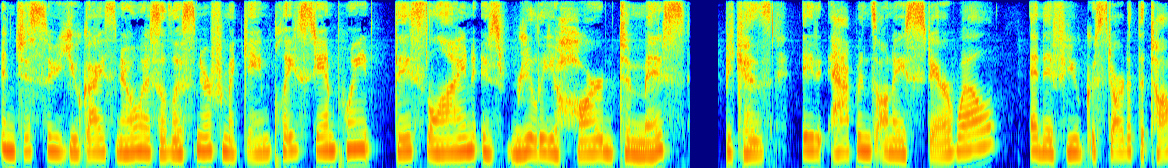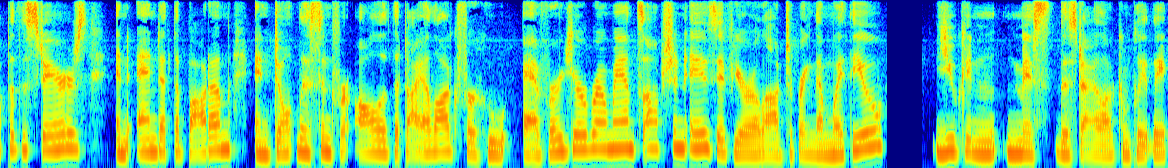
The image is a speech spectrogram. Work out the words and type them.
And just so you guys know, as a listener from a gameplay standpoint, this line is really hard to miss because it happens on a stairwell. And if you start at the top of the stairs and end at the bottom and don't listen for all of the dialogue for whoever your romance option is, if you're allowed to bring them with you, you can miss this dialogue completely.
